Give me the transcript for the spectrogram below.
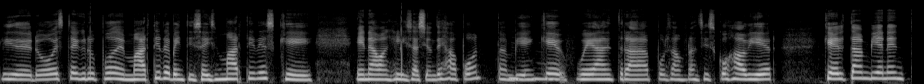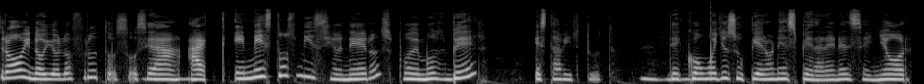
Lideró este grupo de mártires, 26 mártires que en evangelización de Japón, también que fue a entrada por San Francisco Javier, que él también entró y no vio los frutos. O sea, en estos misioneros podemos ver esta virtud de cómo ellos supieron esperar en el Señor.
